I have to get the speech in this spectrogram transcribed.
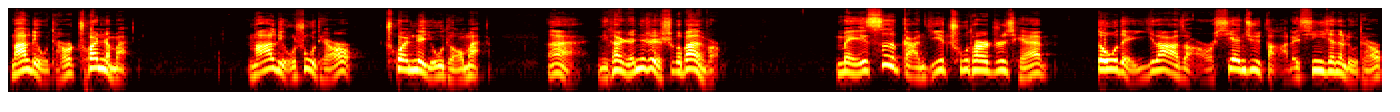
拿柳条穿着卖，拿柳树条穿这油条卖。哎，你看人家这也是个办法。每次赶集出摊之前。都得一大早先去打这新鲜的柳条，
